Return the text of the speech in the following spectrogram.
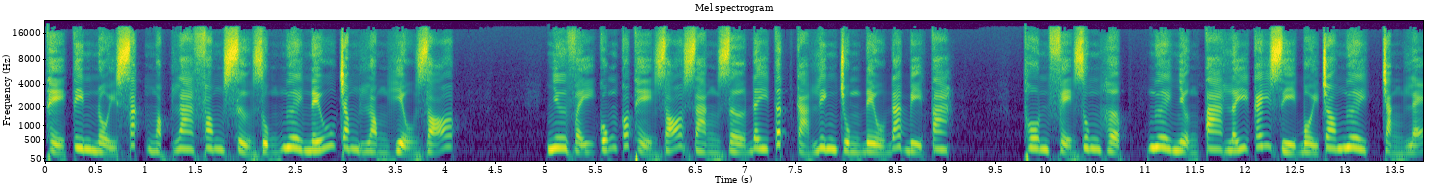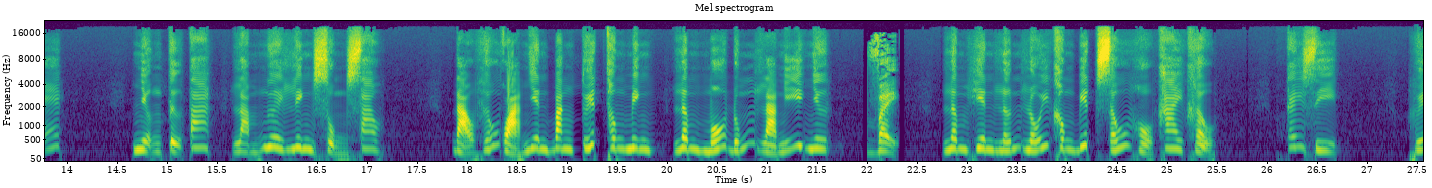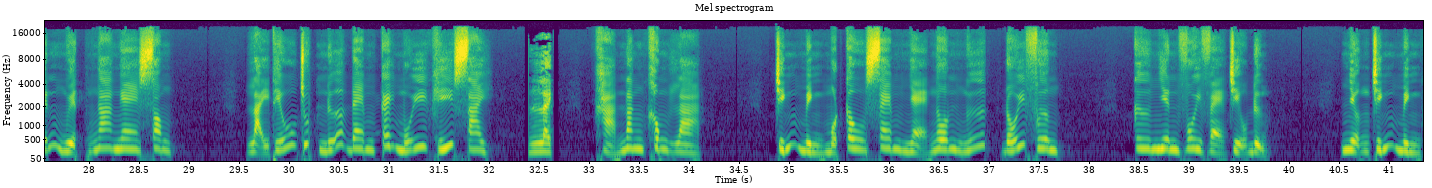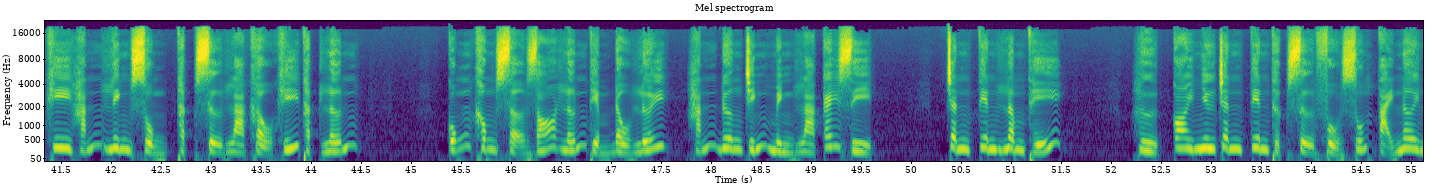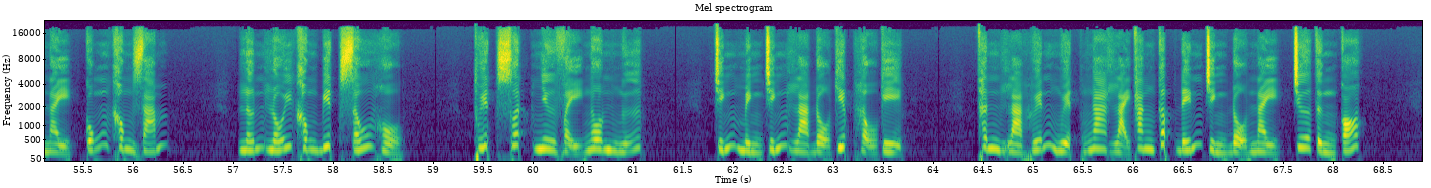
Thể tin nổi sắc Ngọc La Phong sử dụng ngươi nếu trong lòng hiểu rõ. Như vậy cũng có thể rõ ràng giờ đây tất cả linh trùng đều đã bị ta. Thôn phệ dung hợp, ngươi nhượng ta lấy cái gì bồi cho ngươi, chẳng lẽ nhượng tự ta, làm ngươi linh sủng sao? Đạo hữu quả nhiên băng tuyết thông minh, lâm mố đúng là nghĩ như vậy. Lâm Hiên lớn lối không biết xấu hổ khai khẩu. Cái gì? Huyến Nguyệt Nga nghe xong. Lại thiếu chút nữa đem cái mũi khí sai. Lệch, khả năng không là. Chính mình một câu xem nhẹ ngôn ngữ đối phương. Cư nhiên vui vẻ chịu đựng. Nhượng chính mình khi hắn linh sủng thật sự là khẩu khí thật lớn. Cũng không sợ gió lớn thiểm đầu lưới. Hắn đương chính mình là cái gì? Chân tiên lâm thế. Hừ, coi như chân tiên thực sự phủ xuống tại nơi này cũng không dám. Lớn lối không biết xấu hổ. Thuyết xuất như vậy ngôn ngữ. Chính mình chính là độ kiếp hậu kỳ. Thân là huyến Nguyệt Nga lại thăng cấp đến trình độ này, chưa từng có.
